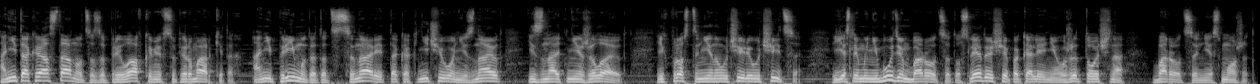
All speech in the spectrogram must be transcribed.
Они так и останутся за прилавками в супермаркетах. Они примут этот сценарий, так как ничего не знают и знать не желают. Их просто не научили учиться. И если мы не будем бороться, то следующее поколение уже точно бороться не сможет.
